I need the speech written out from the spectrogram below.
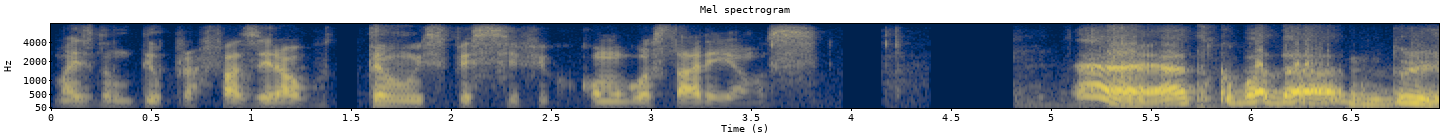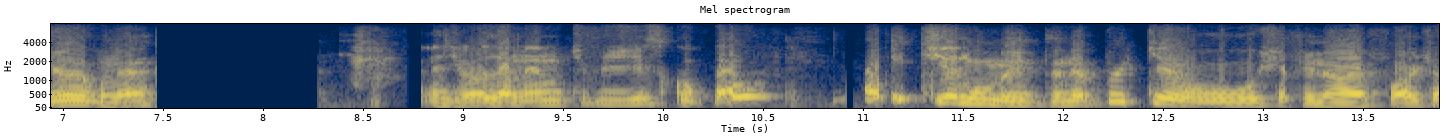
mas não deu para fazer algo tão específico como gostaríamos. É, é a desculpa da, do jogo, né? A gente vai usar o mesmo tipo de desculpa. É é o que tinha no momento, né? Por que o chefe final é forte?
